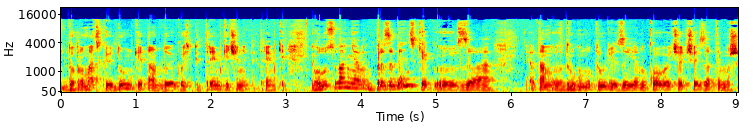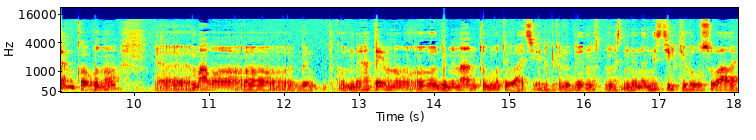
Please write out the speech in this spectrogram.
до громадської думки, там, до якоїсь підтримки чи не підтримки. Голосування президентське е, за там в другому турі за Януковича чи за Тимошенко, воно е, мало якби, таку негативну домінанту в мотивації. Тобто люди не, не стільки голосували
